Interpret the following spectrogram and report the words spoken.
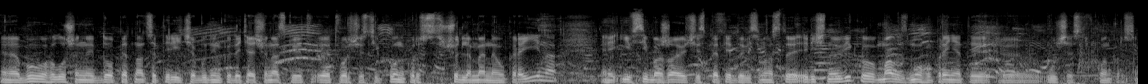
Був оголошений до 15-річчя будинку дитячо-юнацької творчості конкурс Що для мене Україна. І всі бажаючі з 5 до 18-річного віку мали змогу прийняти участь в конкурсі.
